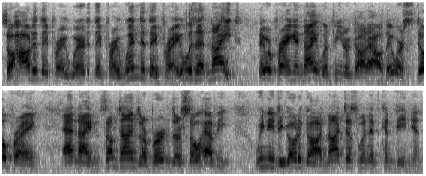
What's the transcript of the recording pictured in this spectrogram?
So, how did they pray? Where did they pray? When did they pray? It was at night. They were praying at night when Peter got out. They were still praying at night. And sometimes our burdens are so heavy, we need to go to God not just when it's convenient,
